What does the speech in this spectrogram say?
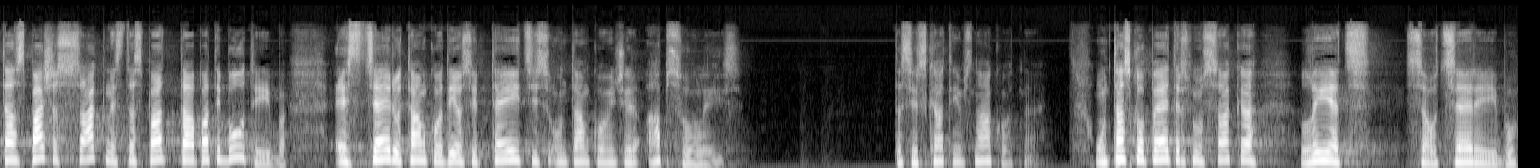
tās pašas saknes, tas pat, tā pati būtība. Es ceru tam, ko Dievs ir teicis, un tam, ko Viņš ir apsolījis. Tas ir skatījums nākotnē. Un tas, ko Pēters mums saka, liec savu cerību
